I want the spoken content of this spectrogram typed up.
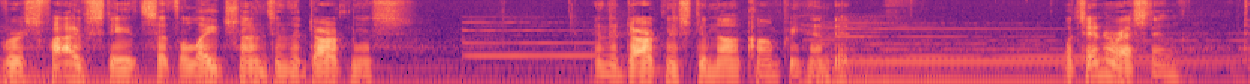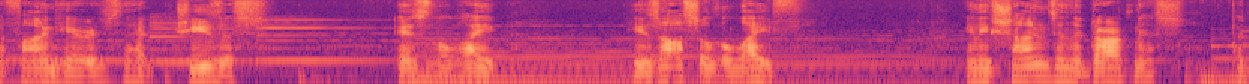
Verse 5 states that the light shines in the darkness, and the darkness did not comprehend it. What's interesting to find here is that Jesus is the light, He is also the life, and He shines in the darkness, but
